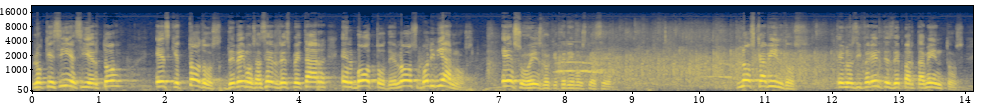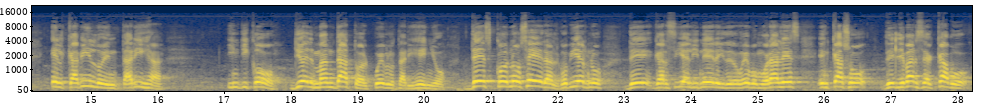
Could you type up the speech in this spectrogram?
Lo que sí es cierto es que todos debemos hacer respetar el voto de los bolivianos. Eso es lo que tenemos que hacer. Los cabildos en los diferentes departamentos, el cabildo en Tarija indicó, dio el mandato al pueblo tarijeño desconocer al gobierno de García Linera y de Don Evo Morales en caso de llevarse a cabo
